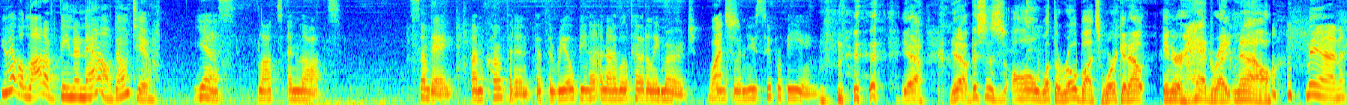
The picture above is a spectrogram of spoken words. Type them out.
You have a lot of Bina now, don't you? Yes, lots and lots. Someday, I'm confident that the real Bina and I will totally merge What? into a new super being. Yeah, yeah. This is all what the robot's working out in her head right now. Oh, man.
